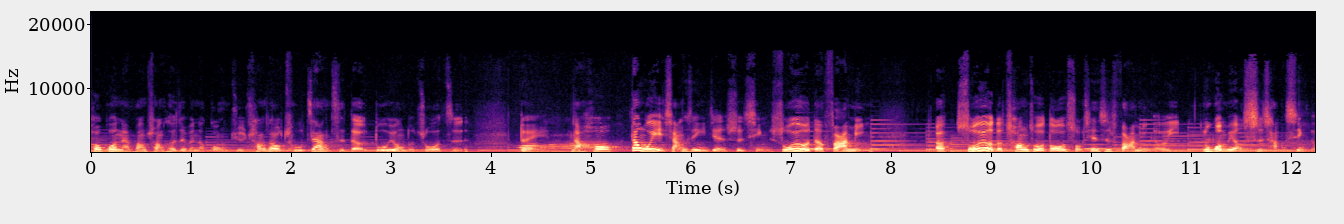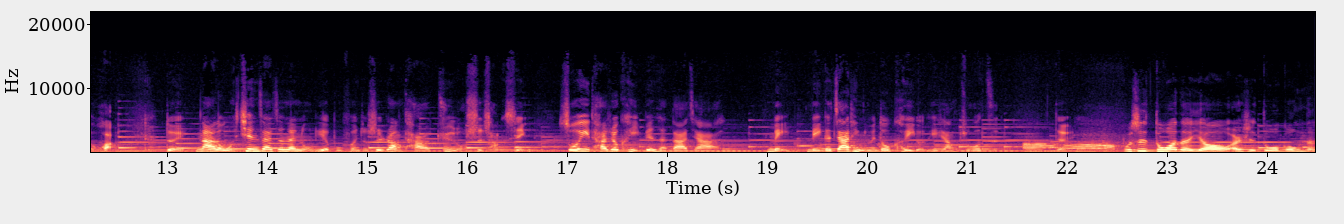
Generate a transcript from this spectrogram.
透过南方创客这边的工具，创造出这样子的多用的桌子。对，然后但我也相信一件事情，所有的发明。呃，所有的创作都首先是发明而已，如果没有市场性的话，对，那我现在正在努力的部分就是让它具有市场性，所以它就可以变成大家每每个家庭里面都可以有的一张桌子，对，哦，不是多的哟，而是多功能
